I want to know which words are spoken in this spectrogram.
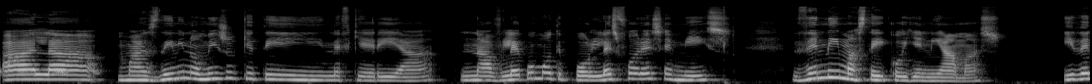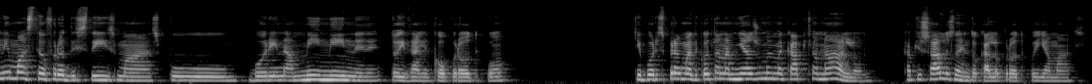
αλλά μας δίνει νομίζω και την ευκαιρία να βλέπουμε ότι πολλές φορές εμείς δεν είμαστε η οικογένειά μας ή δεν είμαστε ο φροντιστής μας που μπορεί να μην είναι το ιδανικό πρότυπο και μπορείς στην πραγματικότητα να μοιάζουμε με κάποιον άλλον. Κάποιος άλλος να είναι το καλό πρότυπο για μας.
